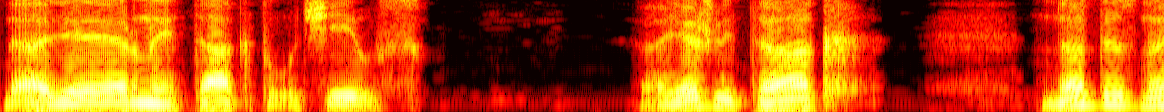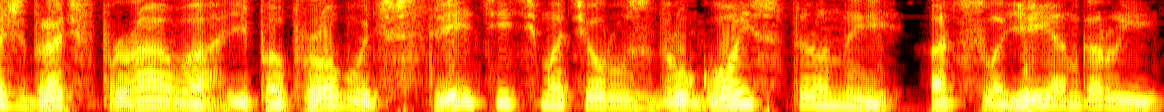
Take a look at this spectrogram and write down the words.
Наверное, так получилось. А ежели так, надо, значит, брать вправо и попробовать встретить матеру с другой стороны, от своей ангары.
